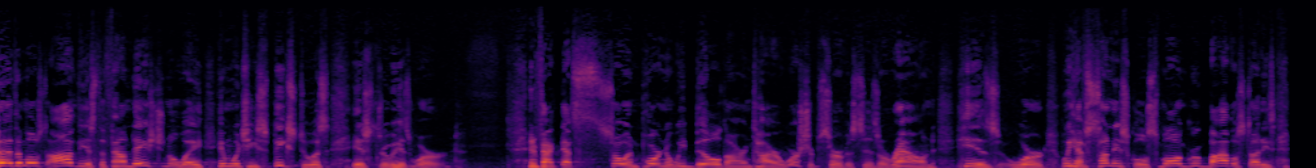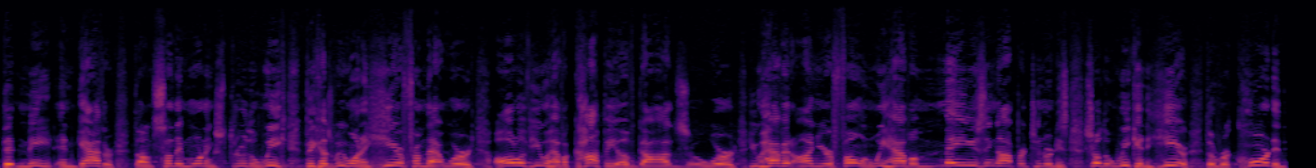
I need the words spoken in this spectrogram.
Uh, the most obvious, the foundational way in which he speaks to us is through his word. In fact, that's so important that we build our entire worship services around His Word. We have Sunday school, small group Bible studies that meet and gather on Sunday mornings through the week because we want to hear from that Word. All of you have a copy of God's Word. You have it on your phone. We have amazing opportunities so that we can hear the recorded,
